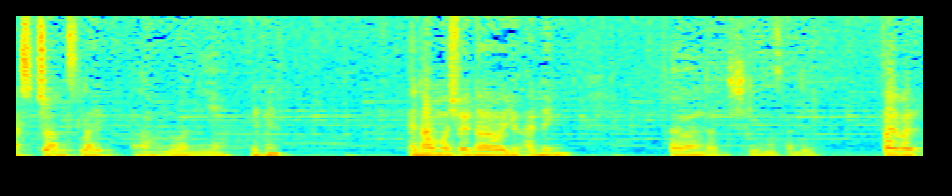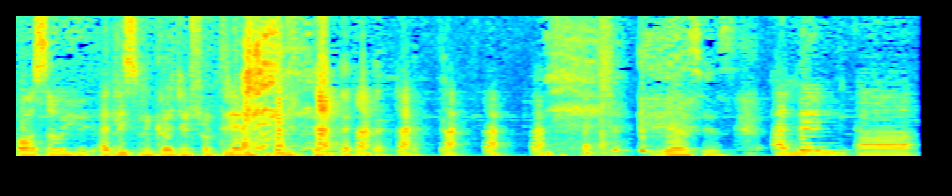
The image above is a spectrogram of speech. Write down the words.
at Transline? Around one year, hmm And how much right now are you earning? 500 shillings a day. Five. and- Oh, so you at least will graduate from 300. Yes, yes. And then uh,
